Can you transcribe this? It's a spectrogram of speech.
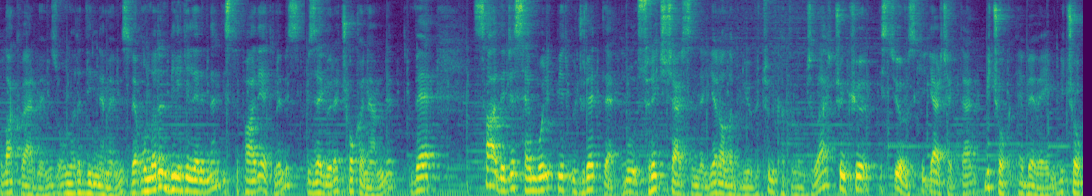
kulak vermemiz, onları dinlememiz ve onların bilgilerinden istifade etmemiz bize göre çok önemli ve sadece sembolik bir ücretle bu süreç içerisinde yer alabiliyor bütün katılımcılar. Çünkü istiyoruz ki gerçekten birçok ebeveyn, birçok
